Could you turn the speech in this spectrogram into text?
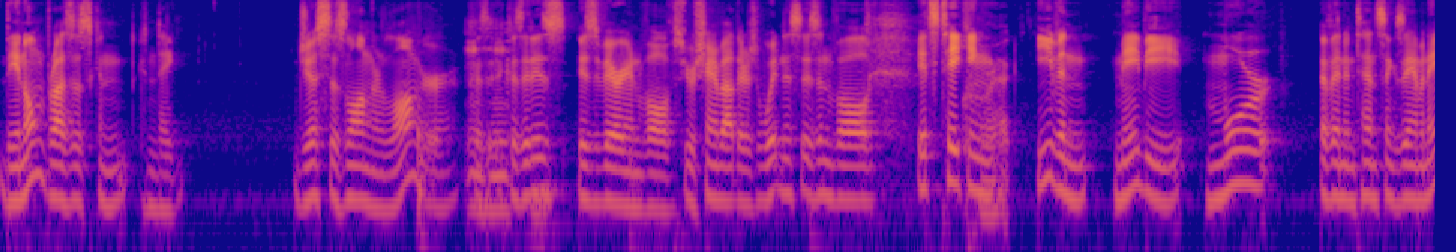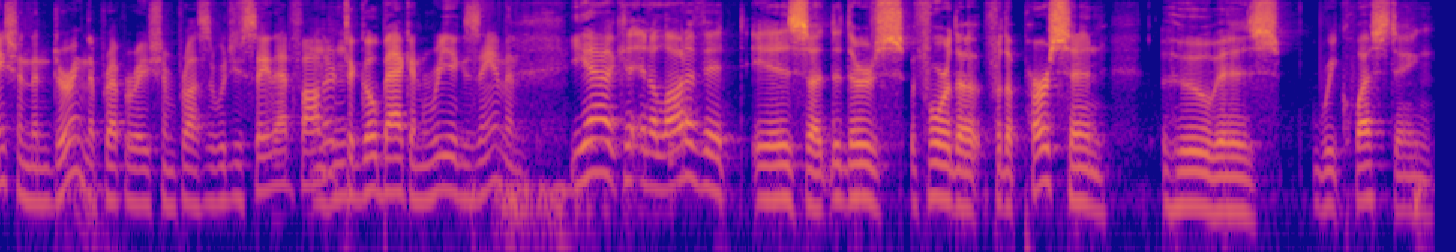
The annulment process can can take just as long or longer because Mm-hmm. it is is very involved. So you're saying about there's witnesses involved. It's taking Correct. even maybe more of an intense examination than during the preparation process. Would you say that, Father, Mm-hmm. to go back and re-examine? Yeah, and a lot of it is uh, there's for the for the person who is requesting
